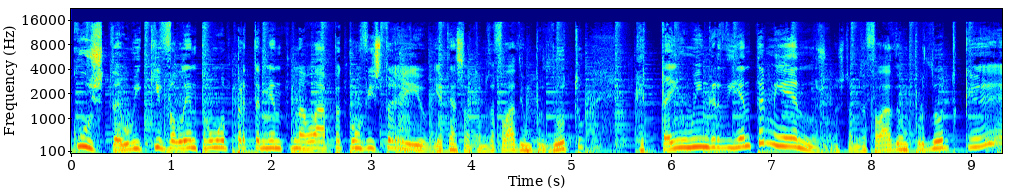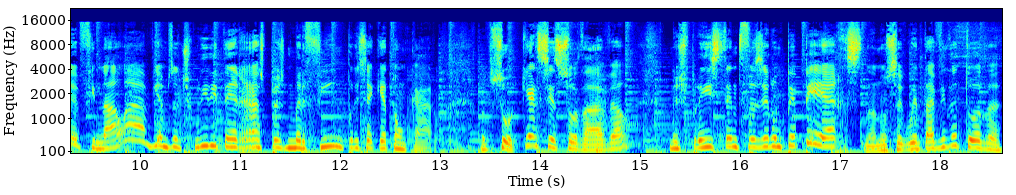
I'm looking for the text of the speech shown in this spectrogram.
custa o equivalente a um apartamento na Lapa com vista Rio. E atenção, estamos a falar de um produto que tem um ingrediente a menos. Não estamos a falar de um produto que, afinal, ah, viemos a descobrir e tem raspas de marfim, por isso é que é tão caro. Uma pessoa quer ser saudável, mas para isso tem de fazer um PPR, senão não se aguenta a vida toda.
